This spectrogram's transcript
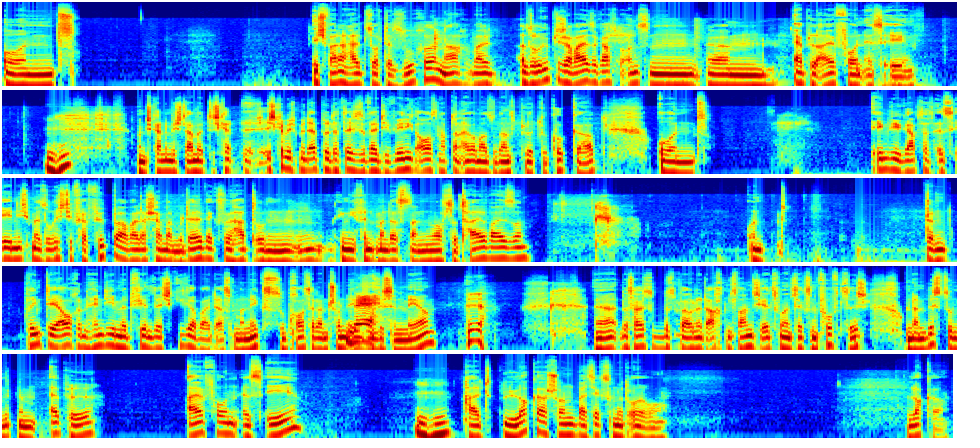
Und ich war dann halt so auf der Suche nach, weil, also üblicherweise gab es bei uns ein ähm, Apple iPhone SE. Mhm. Und ich kannte mich damit, ich kenne ich kenn mich mit Apple tatsächlich relativ wenig aus und habe dann einfach mal so ganz blöd geguckt gehabt. Und irgendwie gab es das SE nicht mehr so richtig verfügbar, weil das scheinbar einen Modellwechsel hat und irgendwie findet man das dann nur noch so teilweise. Und dann bringt dir auch ein Handy mit 64 Gigabyte erstmal nichts. Du brauchst ja dann schon irgendwie Nee. ein bisschen mehr. Ja. Ja, das heißt, du bist bei 128, jetzt 256 und dann bist du mit einem Apple iPhone SE Mhm. halt locker schon bei 600 Euro. Locker.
